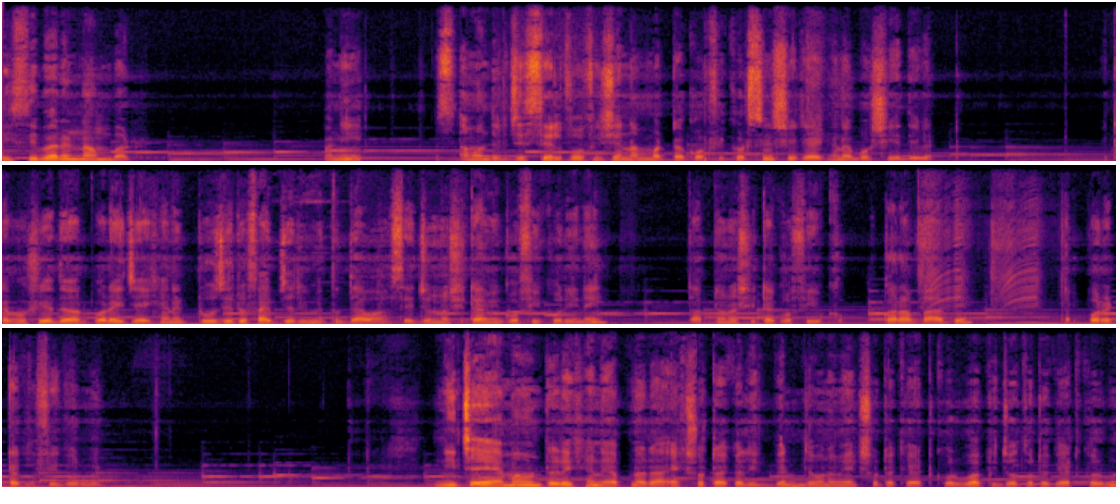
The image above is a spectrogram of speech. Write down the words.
রিসিভারের নাম্বার মানে আমাদের যে সেলফ অফিসের নাম্বারটা কপি করছেন, সেটা এখানে বসিয়ে দেবেন। এটা বসিয়ে দেওয়ার পরে যে এখানে টু জিরো ফাইভ জিরোর মতো দেওয়া আছে এই জন্য সেটা আমি কপি করি নাই। তো আপনারা সেটা কপি করা বাদে তারপরেরটা কপি করবেন। নিচে অ্যামাউন্টের এখানে আপনারা একশো টাকা লিখবেন, যেমন আমি একশো টাকা অ্যাড করব, আপনি যত টাকা অ্যাড করবেন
